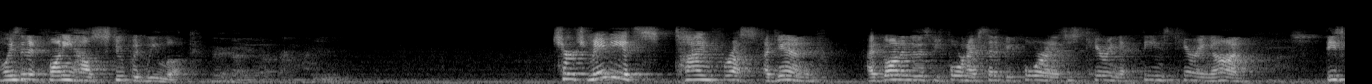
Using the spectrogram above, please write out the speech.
Boy, isn't it funny how stupid we look? Church, maybe it's time for us, again, I've gone into this before and I've said it before, and it's just carrying, that theme's carrying on. These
